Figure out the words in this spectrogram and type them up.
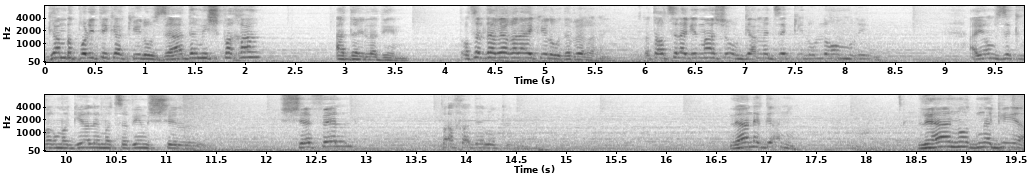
גם בפוליטיקה, כאילו, זה עד המשפחה, עד הילדים. אתה רוצה לדבר עליי, כאילו, דבר עליי. אתה רוצה להגיד משהו, גם את זה כאילו לא אומרים. היום זה כבר מגיע למצבים של שפל, פחד אלוקים. לאן הגענו? לאן עוד נגיע?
